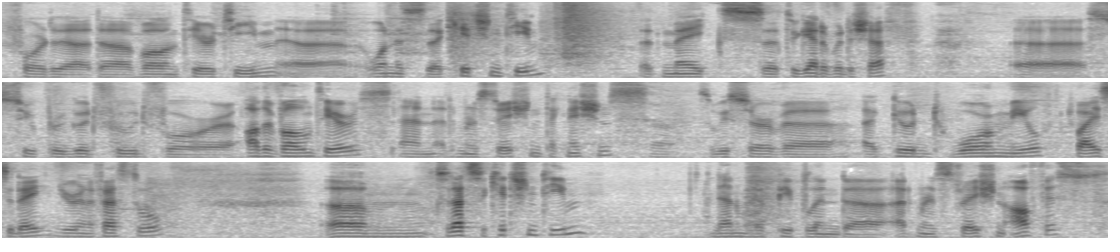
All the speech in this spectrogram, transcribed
for the, the volunteer team. Uh, one is the kitchen team that makes, uh, together with the chef, uh, super good food for other volunteers and administration technicians. Yeah. So we serve a, a good warm meal twice a day during the festival. Um, so that's the kitchen team. And then we have people in the administration office,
